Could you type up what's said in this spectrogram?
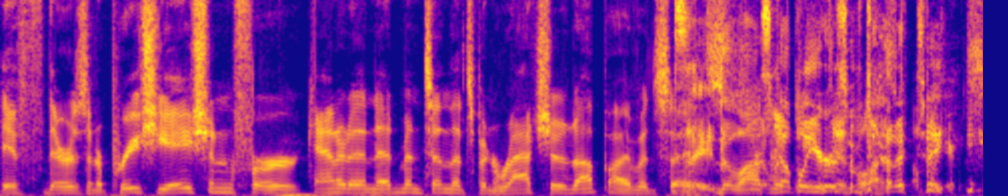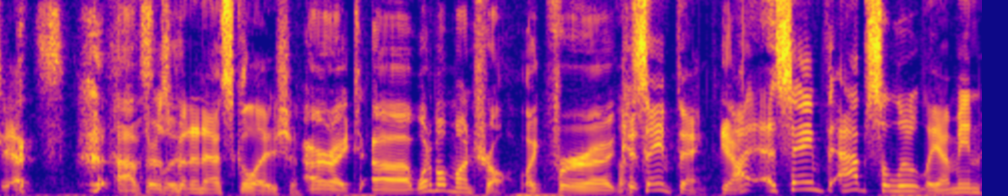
if there's an appreciation for Canada and Edmonton that's been ratcheted up, I would say the last couple of years have done it. years, yes. There's absolutely. been an escalation. all right. Uh, what about Montreal? Like for uh, 'cause- Same thing. Yeah. I, uh, same. Th- absolutely. I mean,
